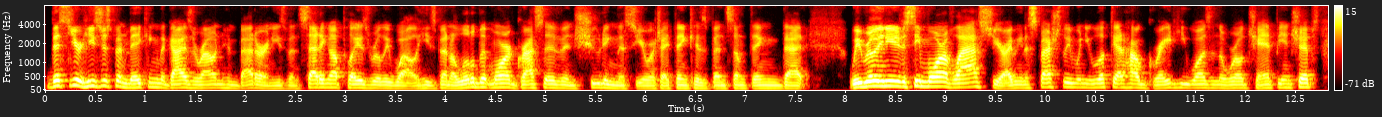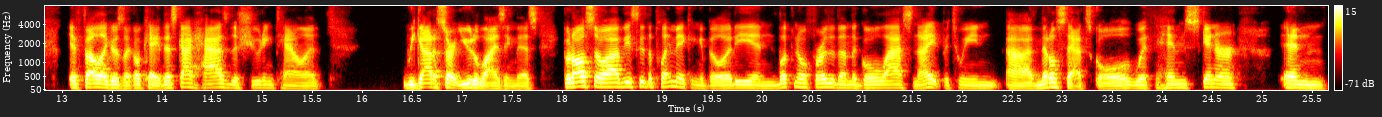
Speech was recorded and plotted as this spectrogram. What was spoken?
this year he's just been making the guys around him better and he's been setting up plays really well. He's been a little bit more aggressive in shooting this year, which I think has been something that we really needed to see more of last year. I mean, especially when you looked at how great he was in the world championships, it felt like it was like, okay, this guy has the shooting talent. We got to start utilizing this, but also obviously the playmaking ability. And look no further than the goal last night between uh, Mittelstadt's goal with him, Skinner, and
